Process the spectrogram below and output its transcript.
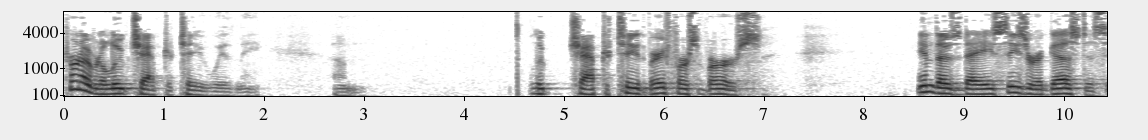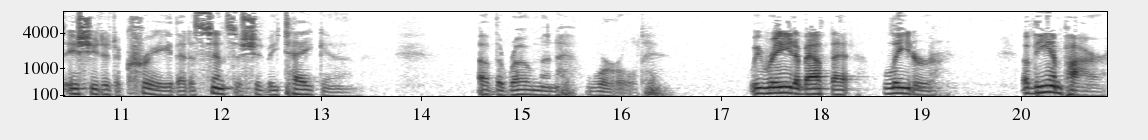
Turn over to Luke chapter 2 with me. Um, Luke chapter 2, the very first verse. In those days, Caesar Augustus issued a decree that a census should be taken of the Roman world. We read about that leader of the empire,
